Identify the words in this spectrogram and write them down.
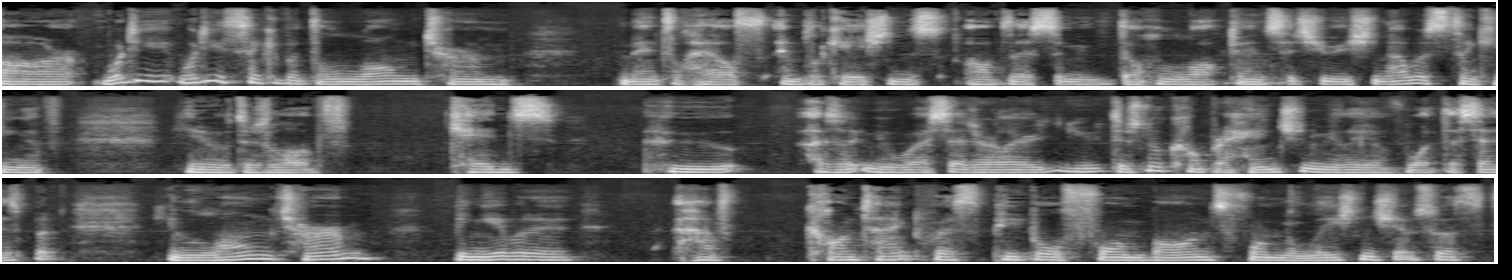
are what do you what do you think about the long term mental health implications of this? I mean the whole lockdown situation. I was thinking of you know there's a lot of kids who, as I, you know, I said earlier, you, there's no comprehension really of what this is. But you know, long term, being able to have contact with people, form bonds, form relationships with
